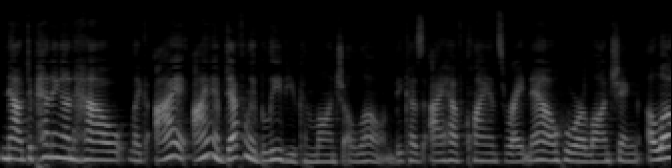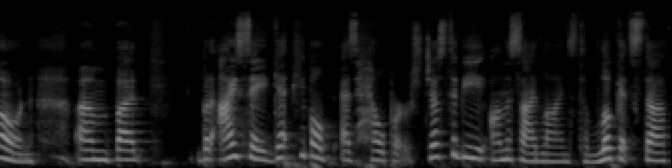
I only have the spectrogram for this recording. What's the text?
now depending on how like i i definitely believe you can launch alone because i have clients right now who are launching alone. Um, but but i say get people as helpers just to be on the sidelines to look at stuff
